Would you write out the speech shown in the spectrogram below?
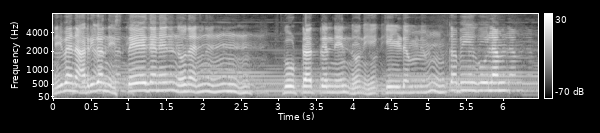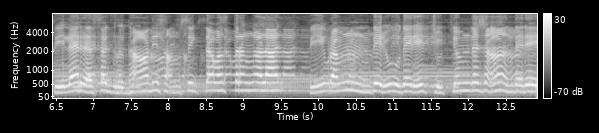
നിവൻ അറിക നിസ്തേജനെന്നു നൻ കൂട്ടത്തിൽ നിന്നു നീക്കിയിടും കവികുലം. തിലരസഘൃതാതി സംസിക്ത വസ്ത്രങ്ങളാൽ തീവ്രം തിരൂതരെ ചുറ്റും ദശാന്തരെ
